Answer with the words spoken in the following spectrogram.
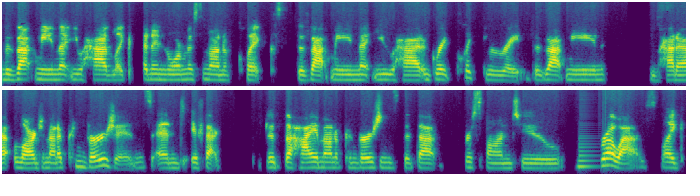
Does that mean that you had like an enormous amount of clicks? Does that mean that you had a great click through rate? Does that mean you had a large amount of conversions? And if that the high amount of conversions that that respond to ROAS, like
